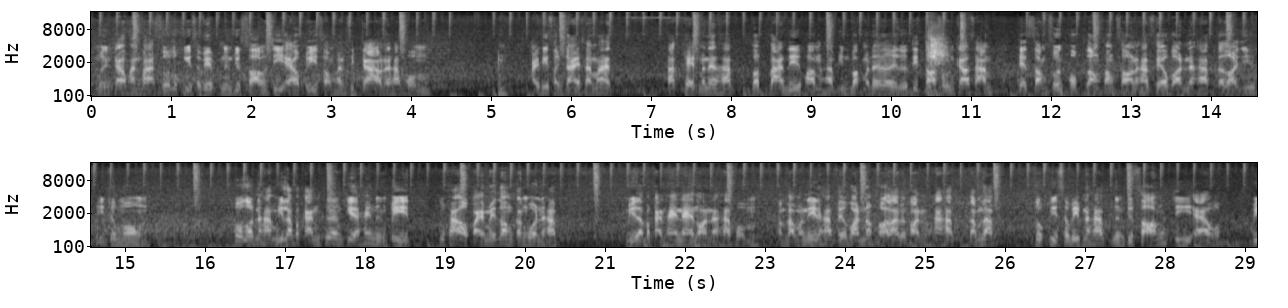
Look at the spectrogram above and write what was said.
379,000 บาท Suzuki Swift 1.2 GL ปี 2019 นะครับผม ใครที่สนใจสามารถทักเพจมาได้นะครับ รถบ้านดีพร้อมนะครับ อินบ็อกซ์มาได้เลย หรือติดต่อ 093 720 6222 นะครับ เซลบอลนะครับ ตลอด 24 ชั่วโมง ตัวรถนะครับ มีรับประกันเครื่องเกียร์ให้ 1 ปี ลูกค้าออกไปไม่ต้องกังวลนะครับ มีรับประกันให้แน่นอนนะครับผมสำหรับวันนี้นะครับ เซลบอลต้องขอลาไปก่อนนะครับสำหรับ Suzuki Swift นะครับ 1.2 GL ปี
